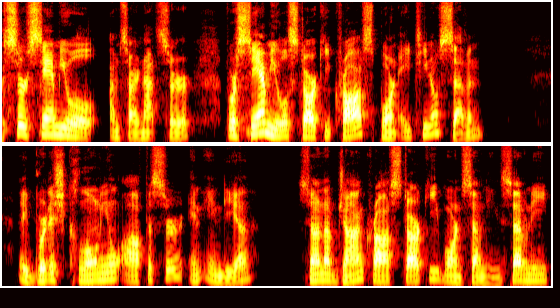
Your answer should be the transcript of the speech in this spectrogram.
Sir Samuel, I'm sorry, not Sir, for Samuel Starkey Cross, born 1807, a British colonial officer in India, son of John Cross Starkey, born 1770,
